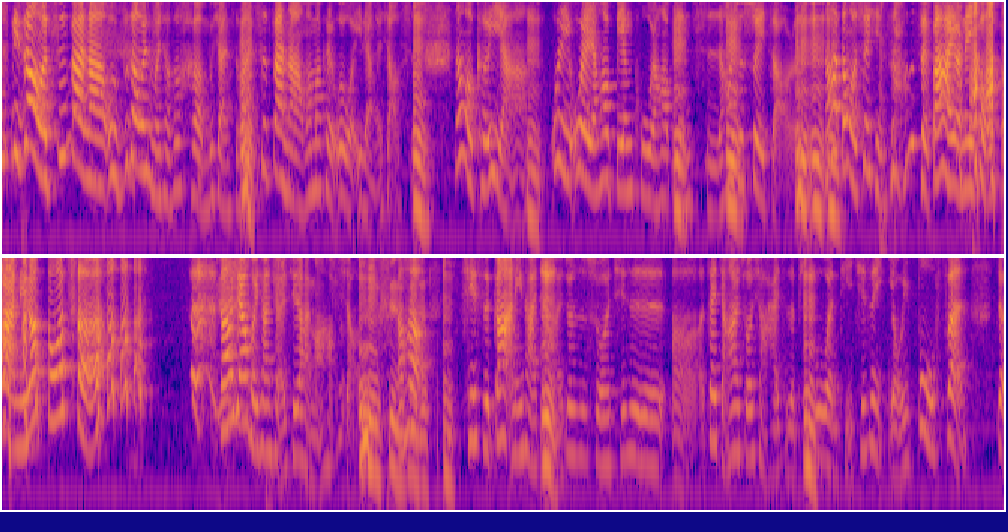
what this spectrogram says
你知道我吃饭啦、啊，我不知道为什么小时候很不喜欢吃饭。嗯、吃饭呢、啊，我妈妈可以喂我一两个小时，嗯，然后我可以啊，嗯，喂一喂，然后边哭，然后边吃，嗯、然后就睡着了，然后等我睡醒之后，嘴巴还有那一口饭，你知道多扯。然后现在回想起来，其实还蛮好笑的。嗯，是，然后，嗯，其实刚刚安妮塔讲的，就是说，其实呃，在讲到说小孩子的皮肤问题，其实有一部分，就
